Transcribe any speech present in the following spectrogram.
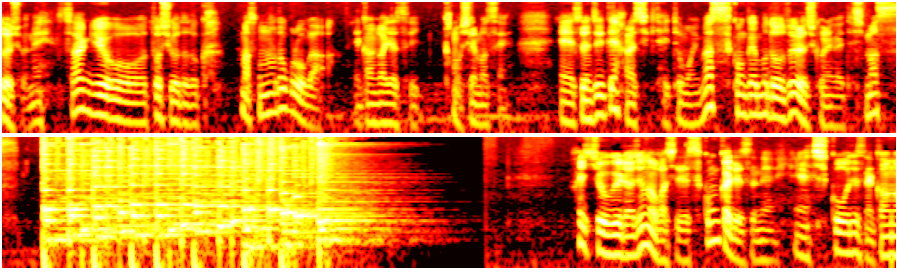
ー、どうでしょうね。作業と仕事とかまあそんなところが考えやすいかもしれません、えー、それについて話していきたいと思います。今回もどうぞよろしくお願いいたします。はい、将棋ラジオのお菓子です。今回ですね、えー、思考ですね、考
